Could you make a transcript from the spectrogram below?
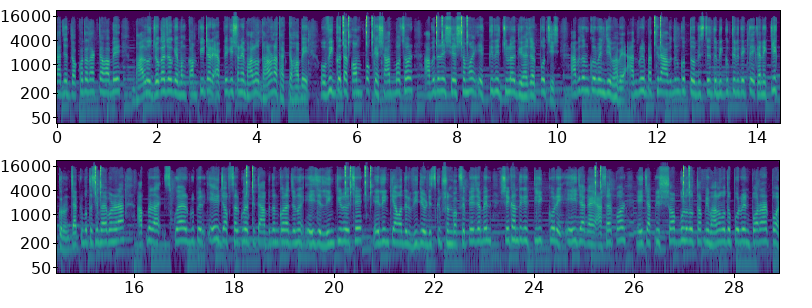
কাজের দক্ষতা থাকতে হবে, ভালো যোগাযোগ এবং কম্পিউটার অ্যাপ্লিকেশনে ভালো ধারণা থাকতে হবে। অভিজ্ঞতা কমপক্ষে সাত বছর, আবেদনের শেষ সময় একত্রিশ জুলাই দুই হাজার পঁচিশ। আবেদন করবেন যেভাবে। আগ্রহী প্রার্থীরা আবেদন করতে বিস্তারিত বিজ্ঞপ্তিটি দেখতে এখানে ক্লিক করুন। চাকরি প্রত্যাশী ভাই বোনেরা, আপনারা স্কোয়ার গ্রুপের এই জব সার্কুলারটিতে আবেদন করার জন্য এই যে লিঙ্কটি রয়েছে, এই লিঙ্কটি আমাদের ভিডিও ডিসক্রিপশন বক্সে পেয়ে যাবেন। সেখান থেকে ক্লিক করে এই জায়গায় আসার পর এই চাকরির সবগুলো তথ্য আপনি ভালো মতো পড়বেন, পড়ার পর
